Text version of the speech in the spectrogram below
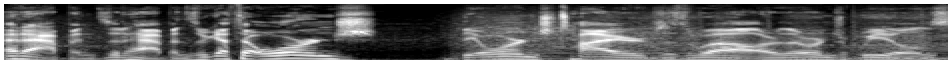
It happens. It happens. We got the orange, the orange tires as well, or the orange wheels.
